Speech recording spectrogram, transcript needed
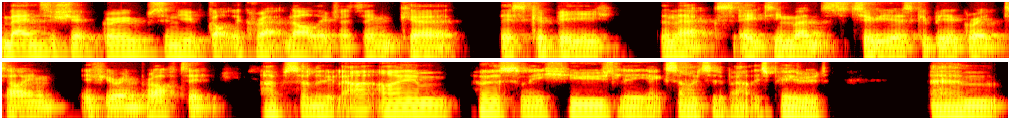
mentorship groups and you've got the correct knowledge. I think uh, this could be the next 18 months, two years could be a great time if you're in property. Absolutely. I, I, am personally hugely excited about this period. Um,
